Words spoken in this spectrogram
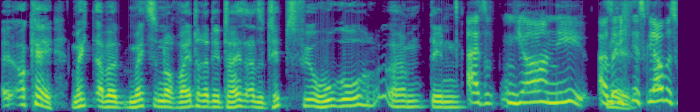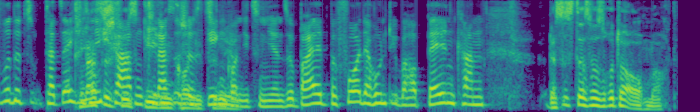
Äh, Okay, Möcht, aber möchtest du noch weitere Details, also Tipps für Hugo, ähm, den Also, ja, nee. Also Nee. ich, ich glaube, es würde tatsächlich nicht schaden, klassisches Gegenkonditionieren. Gegenkonditionieren. Sobald, bevor der Hund überhaupt bellen kann. Das ist das, was Rütter auch macht.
